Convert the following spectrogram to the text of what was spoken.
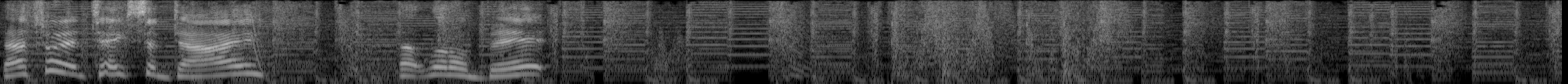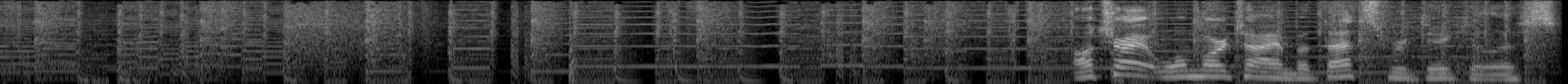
That's what it takes to die? That little bit? I'll try it one more time, but that's ridiculous.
